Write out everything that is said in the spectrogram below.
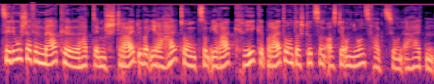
CDU-Chefin Merkel hat im Streit über ihre Haltung zum Irakkrieg breite Unterstützung aus der Unionsfraktion erhalten.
